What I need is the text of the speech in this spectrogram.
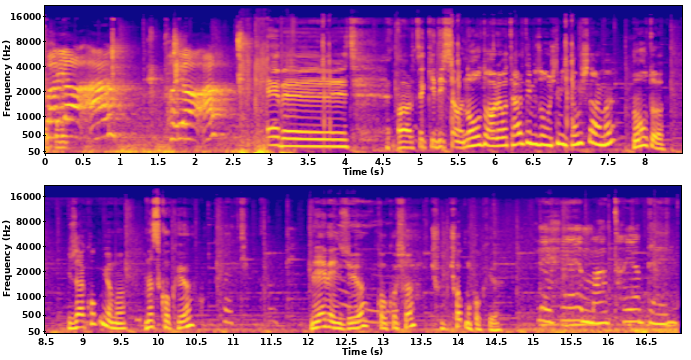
Para al. Para al. Evet. Artık gidiş zamanı. Ne oldu? Araba tertemiz olmuş değil mi? Yıkamışlar mı? Ne oldu? Güzel kokmuyor mu? Nasıl kokuyor? Neye benziyor kokusu? Çok, çok mu kokuyor? Ehe mantaya değil.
